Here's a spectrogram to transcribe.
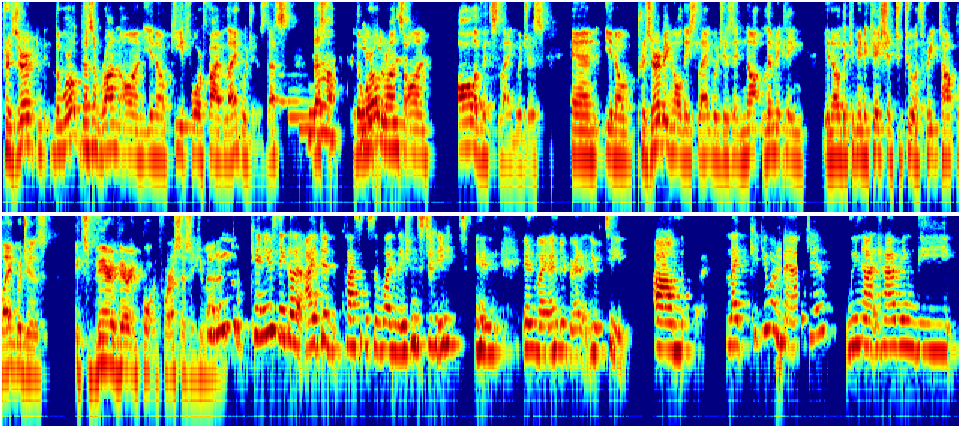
preserve the world doesn't run on you know key four or five languages. That's that's the yeah. world runs on all of its languages and you know preserving all these languages and not limiting you know the communication to two or three top languages it's very very important for us as a humanity. can you, can you think of i did classical civilization studies in in my undergrad at u of t. Um like could you imagine we not having the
